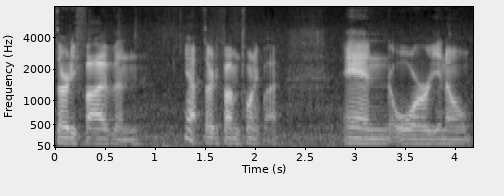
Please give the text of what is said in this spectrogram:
35 and yeah, 35 and 25, and or you know,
